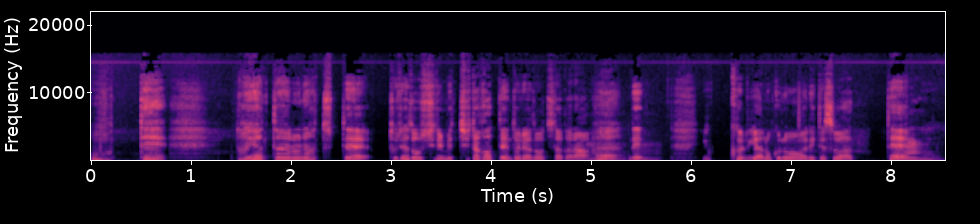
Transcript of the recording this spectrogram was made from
思って、何やったんやろなって言って、とりあえずお尻めっちゃ痛かったんとりあえず落ちたから。ん。で、うんゆっくりあの車まで行って座って、うん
